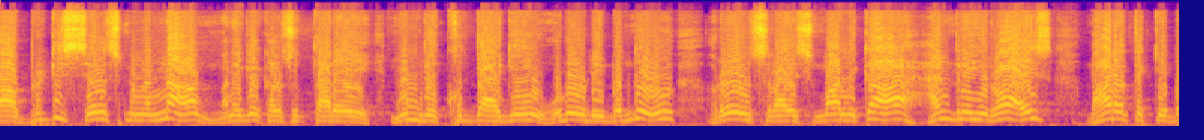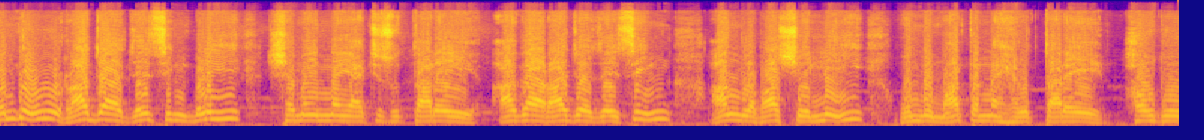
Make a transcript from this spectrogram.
ಆ ಬ್ರಿಟಿಷ್ ಸೇಲ್ಸ್ ಅನ್ನ ಮನೆಗೆ ಕಳಿಸುತ್ತಾರೆ. ಮುಂದೆ ಖುದ್ದಾಗಿ ಓಡೋಡಿ ಬಂದು ರೋಲ್ಸ್ ರಾಯ್ಸ್ ಮಾಲೀಕ ಹೆನ್ರಿ ರಾಯ್ಸ್ ಭಾರತಕ್ಕೆ ಬಂದು ರಾಜ ಜಯಸಿಂಗ್ ಬಳಿ ಕ್ಷಮೆಯನ್ನ ಯಾಚಿಸುತ್ತಾರೆ. ಆಗ ರಾಜ ಜಯಸಿಂಗ್ ಆಂಗ್ಲ ಭಾಷೆಯಲ್ಲಿ ಒಂದು ಮಾತನ್ನ ಹೇಳುತ್ತಾರೆ. ಹೌದು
